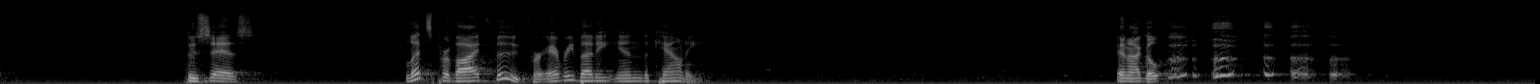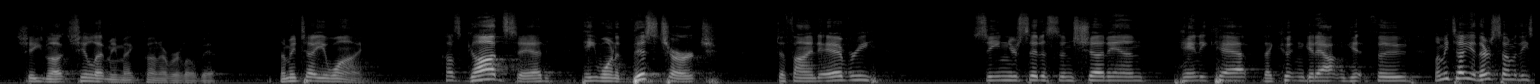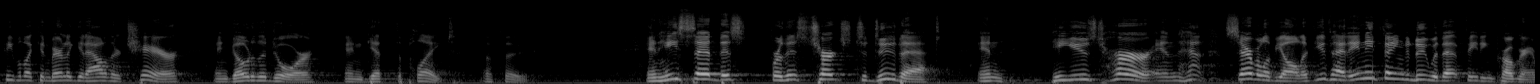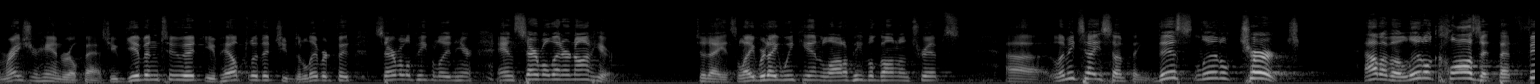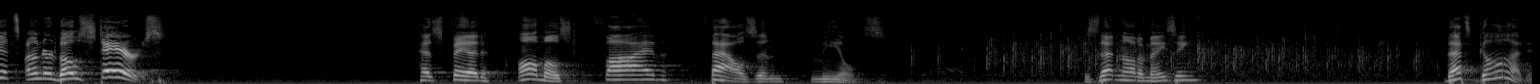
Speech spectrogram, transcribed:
who says, Let's provide food for everybody in the county. And I go, she, she'll let me make fun of her a little bit. Let me tell you why. Because God said He wanted this church to find every senior citizen shut in, handicapped, they couldn't get out and get food. Let me tell you, there's some of these people that can barely get out of their chair and go to the door and get the plate of food. And he said this for this church to do that. And he used her and several of y'all. If you've had anything to do with that feeding program, raise your hand real fast. You've given to it, you've helped with it, you've delivered food. Several of people in here, and several that are not here today. It's Labor Day weekend. A lot of people gone on trips. Uh, let me tell you something. This little church, out of a little closet that fits under those stairs, has fed almost 5,000 meals. Is that not amazing? That's God.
